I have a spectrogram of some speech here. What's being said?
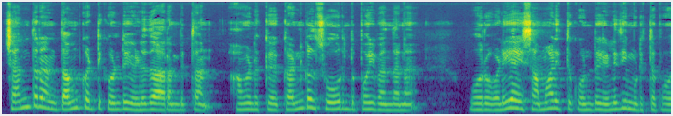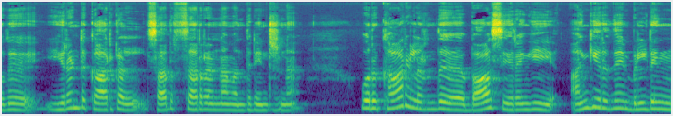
சந்திரன் தம் கட்டிக்கொண்டு எழுத ஆரம்பித்தான். அவனுக்கு கண்கள் சோர்ந்து போய் வந்தன. ஒரு வழியாய் சமாளித்து கொண்டு எழுதி முடித்தபோது இரண்டு கார்கள் சர் சர் என வந்து நின்றன. ஒரு காரிலிருந்து பாஸ் இறங்கி அங்கிருந்தே பில்டிங்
